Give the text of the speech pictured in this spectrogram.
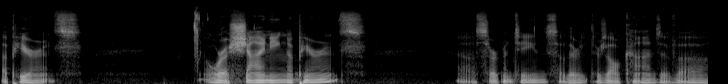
appearance or a shining appearance, uh, serpentines. So there's, there's all kinds of, uh,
